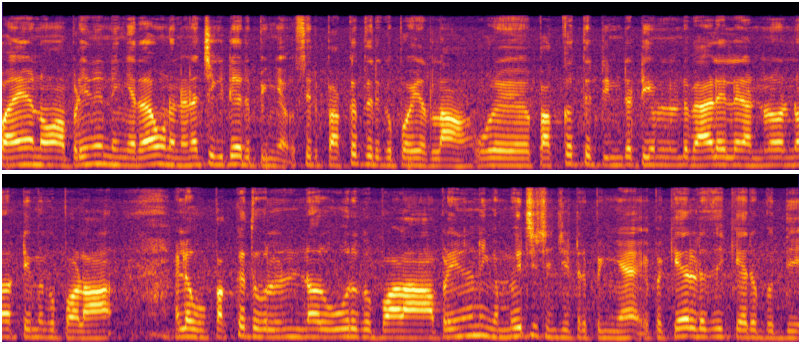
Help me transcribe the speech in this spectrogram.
பயணம் அப்படின்னு நீங்கள் ஏதாவது ஒன்று நினச்சிக்கிட்டே இருப்பீங்க. சரி பக்கத்துக்கு போயிடலாம். ஒரு பக்கத்து இந்த டீம்லேருந்து வேலையில் இன்னொரு இன்னொரு டீமுக்கு போகலாம் இல்லை பக்கத்து ஊர்லேருந்து இன்னொரு ஊருக்கு போகலாம் அப்படின்னு நீங்கள் முயற்சி செஞ்சுட்டு இருப்பீங்க. இப்போ கேரளத்து கேரு புத்தி.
